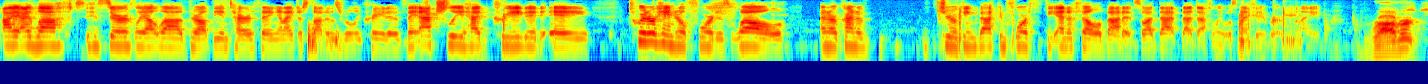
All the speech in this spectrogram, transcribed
I, I laughed hysterically out loud throughout the entire thing, and I just thought it was really creative. They actually had created a Twitter handle for it as well, and are kind of joking back and forth with the NFL about it. So I, that that definitely was my favorite of the night. Robert?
